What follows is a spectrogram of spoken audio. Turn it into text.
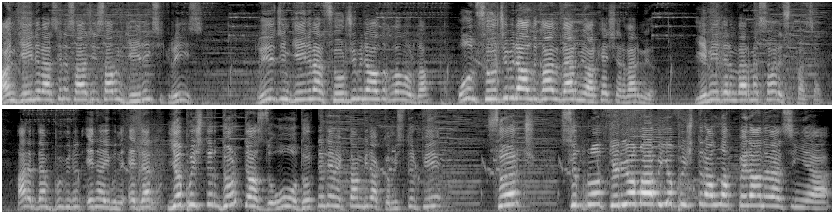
Lan Gale'i versene sadece hesabın Gale'i eksik reis. Reis'cim Gale'i ver. Surge'ü bile aldık lan oradan. Oğlum Surge'ü bile aldık abi vermiyor arkadaşlar vermiyor. Yemin ederim vermezse var ya Supercell. Harbiden bugünün en ayıbını eder. Yapıştır 4 yazdı. Oo 4 ne demek lan bir dakika Mr. P. Search. Sprout geliyor mu abi yapıştır Allah belanı versin ya.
